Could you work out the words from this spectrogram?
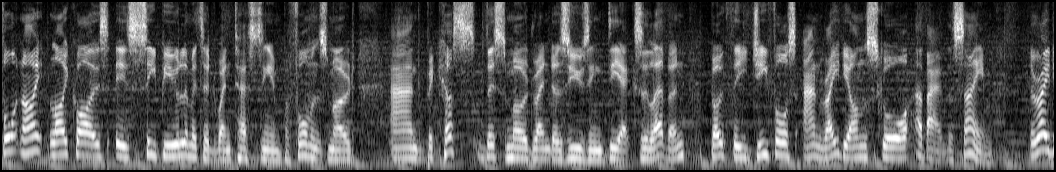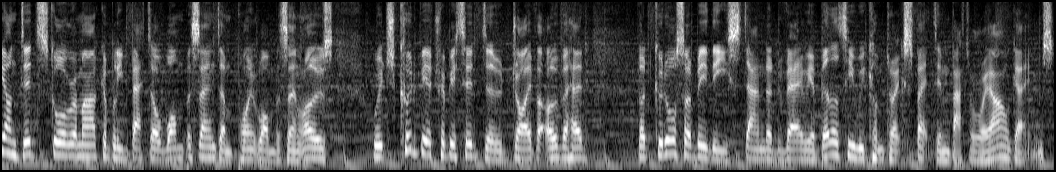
Fortnite likewise is CPU limited when testing in performance mode, and because this mode renders using DX11, both the GeForce and Radeon score about the same. The Radeon did score remarkably better 1% and 0.1% lows, which could be attributed to driver overhead, but could also be the standard variability we come to expect in Battle Royale games.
